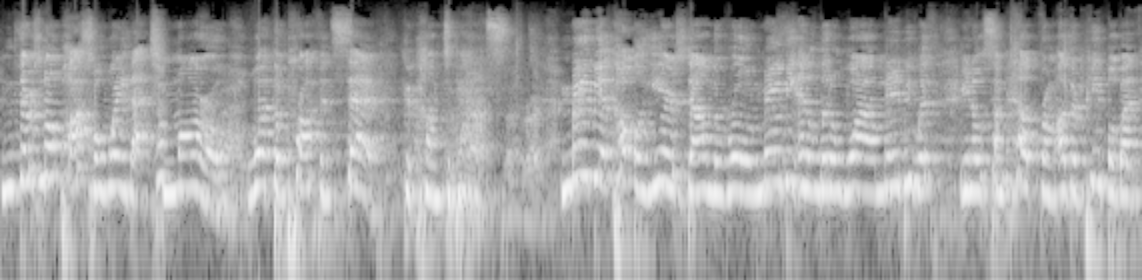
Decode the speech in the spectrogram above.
there was no possible way that tomorrow what the prophet said could come to pass. Maybe a couple years down the road, maybe in a little while, maybe with you know some help from other people, but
